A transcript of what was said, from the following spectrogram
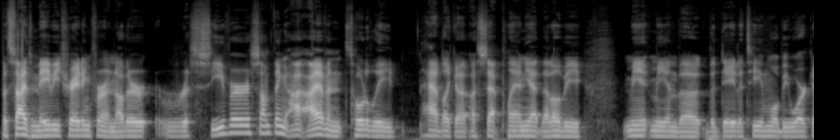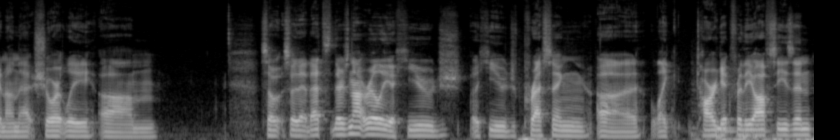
besides maybe trading for another receiver or something. I, I haven't totally had like a, a set plan yet. That'll be me, me and the, the data team will be working on that shortly. Um, so so that that's there's not really a huge a huge pressing uh, like target for the off season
